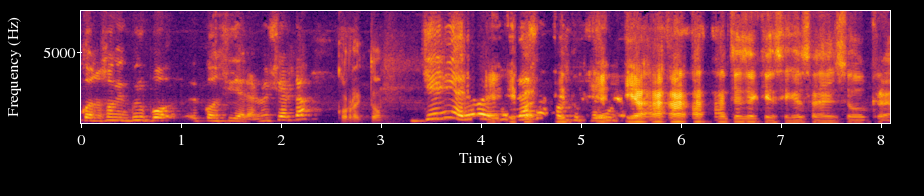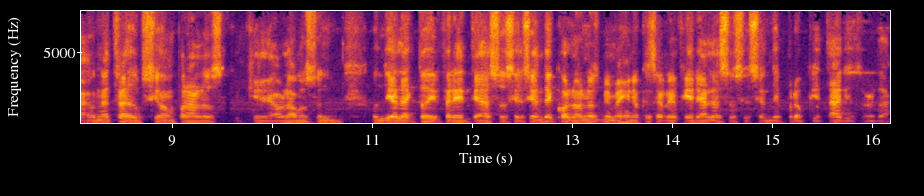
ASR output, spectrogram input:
cuando son en grupo eh, consideran, ¿no es cierto? Correcto. Jenny Arevalo, gracias por tu pregunta. Y, a, a, a, antes de que sigas a eso, una traducción para los que hablamos un, un, dialecto diferente. Asociación de colonos, me imagino que se refiere a la asociación de propietarios, ¿verdad?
